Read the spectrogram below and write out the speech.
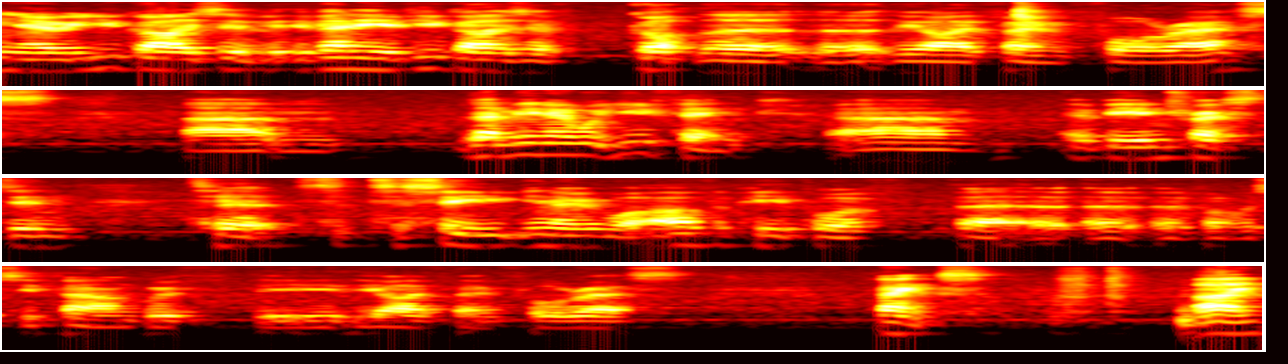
you know, you guys, if, if any of you guys have got the, the, the iPhone 4S, um, let me know what you think. Um, it'd be interesting to, to, to see, you know, what other people have, uh, have obviously found with the, the iPhone 4S. Thanks. Bye.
